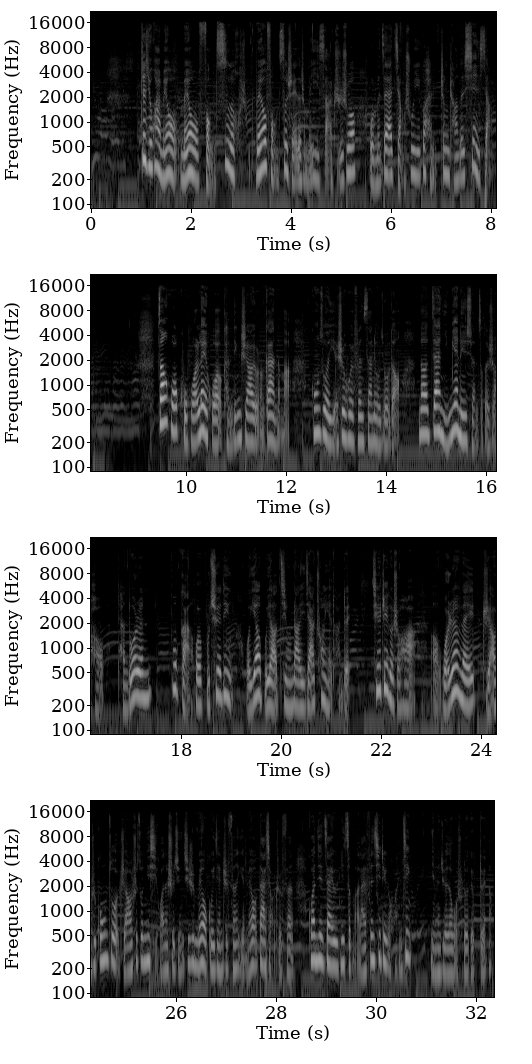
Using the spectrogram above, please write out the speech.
这句话没有没有讽刺，没有讽刺谁的什么意思啊？只是说我们在讲述一个很正常的现象。脏活、苦活、累活肯定是要有人干的嘛，工作也是会分三六九等。那在你面临选择的时候，很多人不敢或者不确定我要不要进入到一家创业团队。其实这个时候啊。呃，我认为只要是工作，只要是做你喜欢的事情，其实没有贵贱之分，也没有大小之分，关键在于你怎么来分析这个环境。你们觉得我说的对不对呢？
